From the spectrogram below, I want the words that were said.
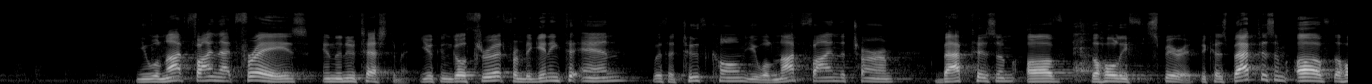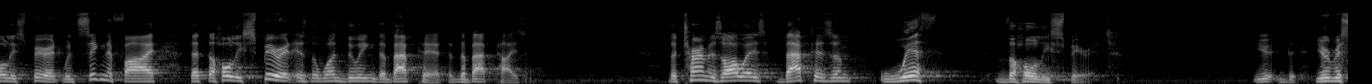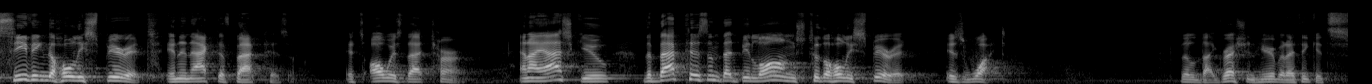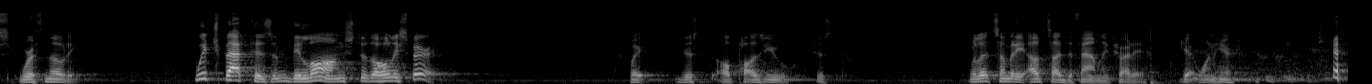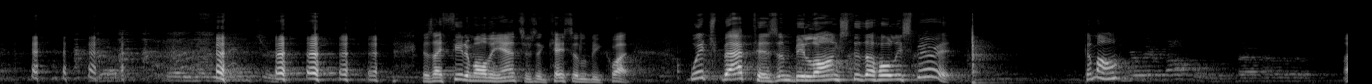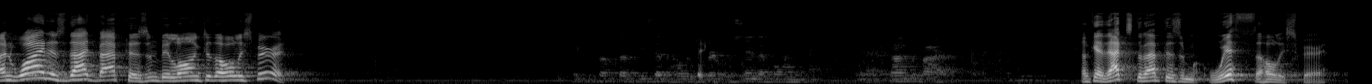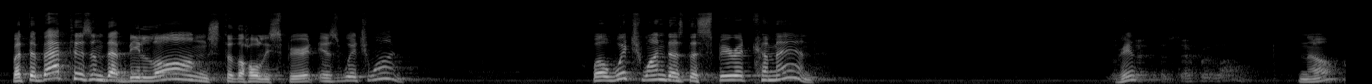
You will not find that phrase in the New Testament. You can go through it from beginning to end with a tooth comb. You will not find the term baptism of the Holy Spirit because baptism of the Holy Spirit would signify that the Holy Spirit is the one doing the, bapti the baptizing. The term is always baptism with the Holy Spirit. You're receiving the Holy Spirit in an act of baptism. It's always that term. And I ask you, the baptism that belongs to the Holy Spirit is what? Little digression here, but I think it's worth noting. Which baptism belongs to the Holy Spirit? Wait, just, I'll pause you just We'll let somebody outside the family try to get one here. Because I feed them all the answers in case it'll be quiet. Which baptism belongs to the Holy Spirit? Come on. And why does that baptism belong to the Holy Spirit? He said the Holy Spirit will send upon you. Tons of fire. Okay, that's the baptism with the Holy Spirit. But the baptism that belongs to the Holy Spirit is which one? Well, which one does the Spirit command? Really? A separate life. No,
